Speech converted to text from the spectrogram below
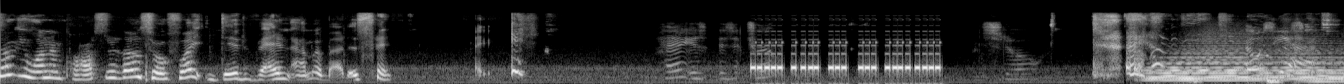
It's only one imposter though, so if white did vent, I'm about to say. Hey, is is it true? So, that was easy.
